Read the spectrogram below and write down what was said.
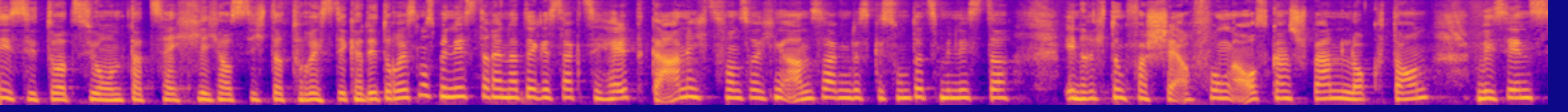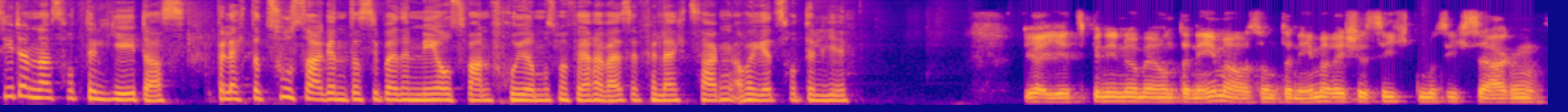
die Situation tatsächlich aus Sicht der Touristiker? Die Tourismusministerin hat ja gesagt, sie hält gar nichts von solchen Ansagen des Gesundheitsministers in Richtung Verschärfung, Ausgangssperren, Lockdown. Wie sehen Sie denn als Hotelier das? Vielleicht dazu sagen, dass Sie bei den Neos waren früher, muss man fairerweise vielleicht sagen, aber jetzt Hotelier. Ja, jetzt bin ich nur mehr Unternehmer. Aus unternehmerischer Sicht muss ich sagen,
